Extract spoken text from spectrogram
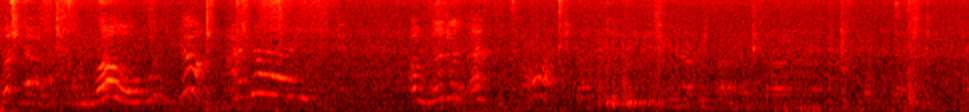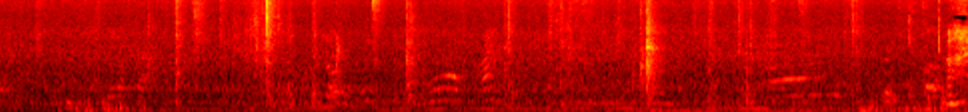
What the? A roll? Yeah, I died. A little at the top. Ay,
